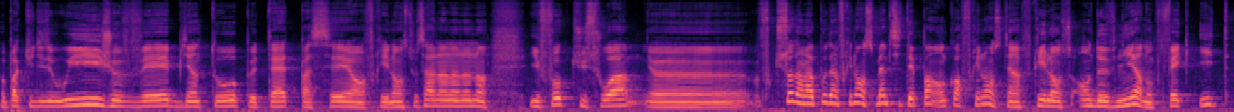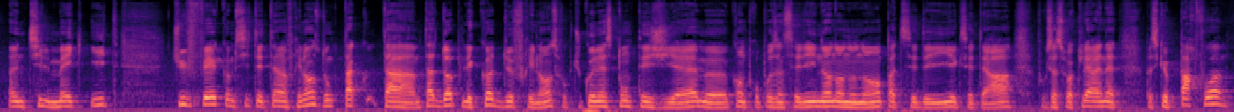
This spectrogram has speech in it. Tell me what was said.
Faut pas que tu dises oui, je vais bientôt peut-être passer en freelance, tout ça. Non, non, non, non. Il faut que tu sois, euh, sois dans la peau d'un freelance, même si t'es pas encore freelance. Tu es un freelance en devenir. Donc, fake it until make it tu fais comme si tu étais un freelance, donc tu adoptes les codes de freelance, faut que tu connaisses ton TJM, euh, quand on te propose un CDI, non, non, non, non, pas de CDI, etc. Faut que ça soit clair et net. Parce que parfois,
